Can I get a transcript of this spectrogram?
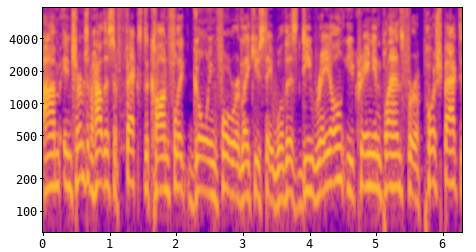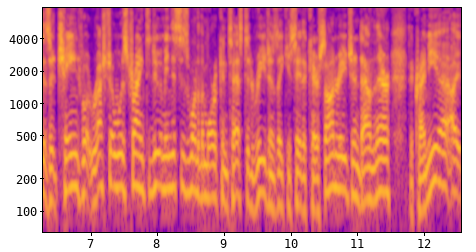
Um, in terms of how this affects the conflict going forward, like you say, will this derail Ukrainian plans for a pushback? Does it change what Russia was trying to do? I mean, this is one of the more contested regions, like you say, the Kherson region down there, the Crimea. Uh,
